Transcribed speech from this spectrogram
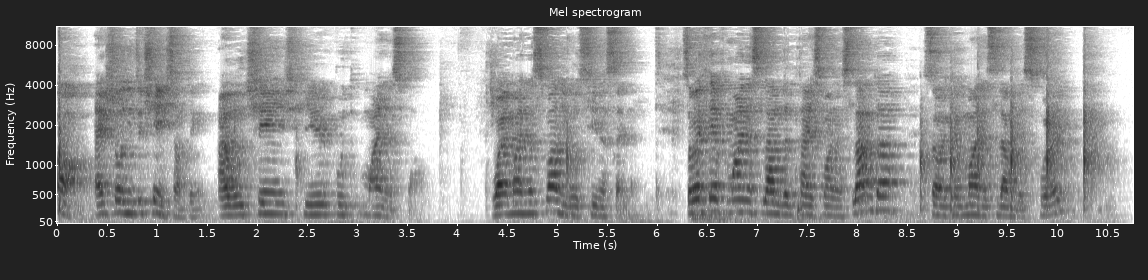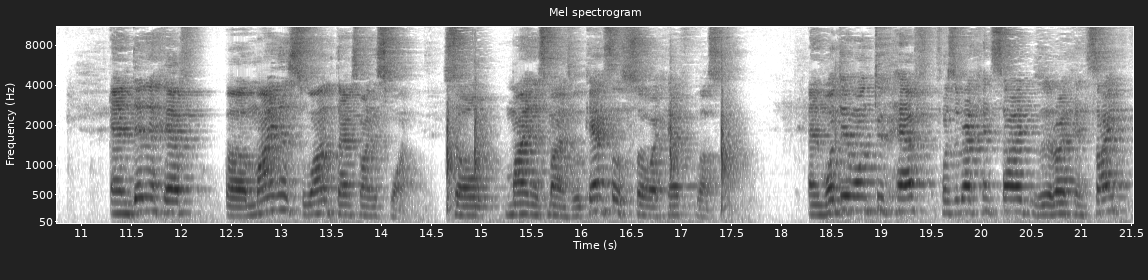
Oh, actually I need to change something. I will change here, put minus 1. Why minus 1? You will see in a second. So I have minus lambda times minus lambda, so I have minus lambda squared. And then I have uh, minus 1 times minus 1. So minus minus will cancel, so I have plus 1. And what do I want to have for the right hand side? The right hand side,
